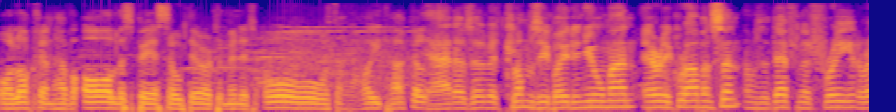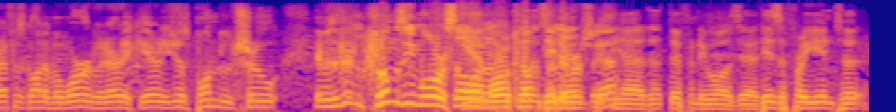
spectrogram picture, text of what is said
O'Loughlin have all the space out there at the minute. Oh, that a high tackle? Yeah, that was a bit clumsy by the new man, Eric Robinson. It was a definite free. The ref was going to have a word with Eric here. He just bundled through. It was a little clumsy more so. Yeah, more clumsy than, yeah? yeah, that definitely was. Yeah, it is a free into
